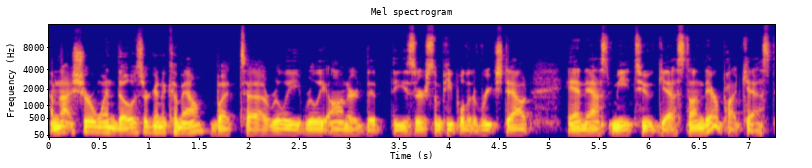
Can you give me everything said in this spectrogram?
I'm not sure when those are going to come out, but uh, really, really honored that these are some people that have reached out and asked me to guest on their podcast.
